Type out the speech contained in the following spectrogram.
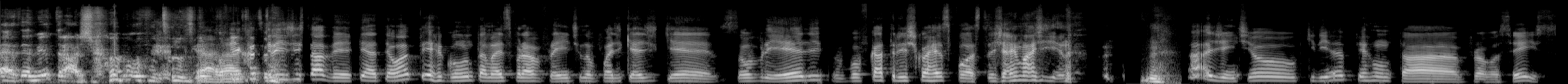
É, é meio trágico o futuro dele. Fico triste de saber. Tem até uma pergunta mais pra frente no podcast que é sobre ele. Eu vou ficar triste com a resposta, já imagino. ah, gente, eu queria perguntar para vocês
